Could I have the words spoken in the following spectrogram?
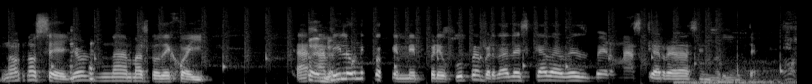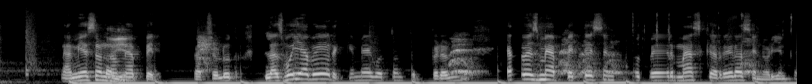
No, no sé, yo nada más lo dejo ahí. A, mí lo único que me preocupa en verdad es cada vez ver más carreras en Oriente. A mí eso no me apetece, absoluto. Las voy a ver, que me hago tonto, pero cada vez me apetece ver más carreras en Oriente.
